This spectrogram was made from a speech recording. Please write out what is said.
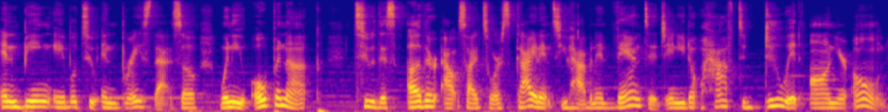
and being able to embrace that. So when you open up to this other outside source guidance, you have an advantage and you don't have to do it on your own.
